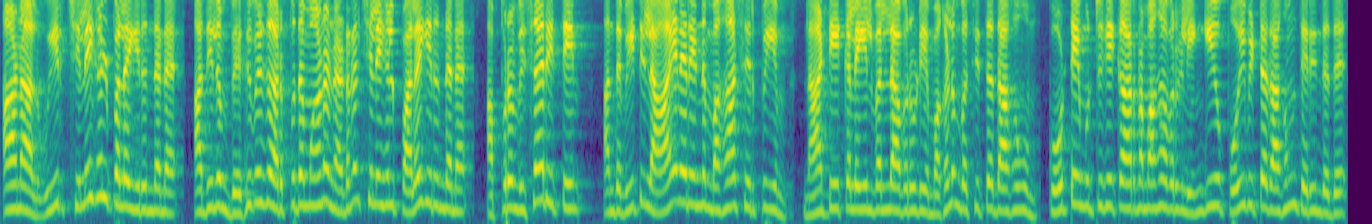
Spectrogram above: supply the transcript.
ஆனால் உயிர் சிலைகள் பல இருந்தன. அதிலும் வெகு வெகு அற்புதமான நடனச் சிலைகள் பல இருந்தன. அப்புறம் விசாரித்தேன். அந்த வீட்டில் ஆயனர் என்னும் மகா சிற்பியும் நாட்டிய கலையில் வல்ல அவருடைய மகளும் வசித்ததாகவும் கோட்டை முற்றுகை காரணமாக அவர்கள் எங்கேயோ போய்விட்டதாகவும் தெரிந்தது.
